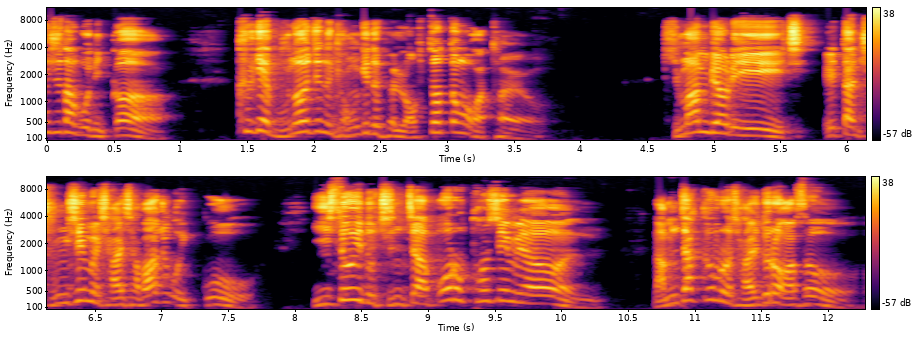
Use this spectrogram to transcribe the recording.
해주다 보니까 크게 무너지는 경기도 별로 없었던 것 같아요. 김한별이 일단 중심을 잘 잡아주고 있고 이소희도 진짜 뽀록 터지면 남자급으로 잘 들어가서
